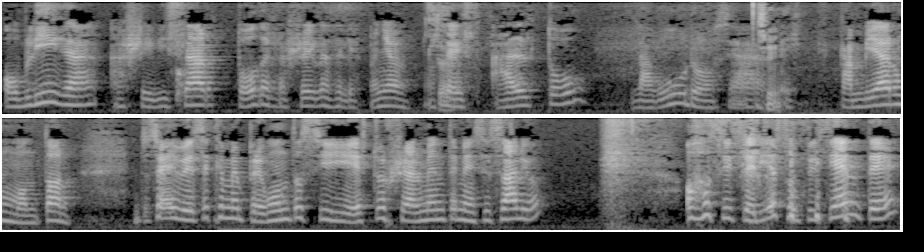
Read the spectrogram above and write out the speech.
obliga a revisar todas las reglas del español. O Sí. sea, es alto laburo, o sea, Sí. es cambiar un montón. Entonces hay veces que me pregunto si esto es realmente necesario o si sería suficiente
